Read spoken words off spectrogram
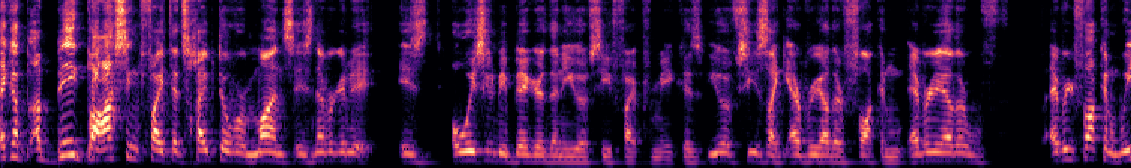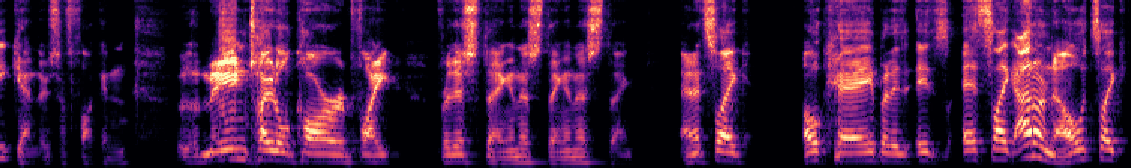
like a, a big boxing fight that's hyped over months is never gonna is always gonna be bigger than a UFC fight for me because UFC is like every other fucking every other every fucking weekend there's a fucking the main title card fight for this thing and this thing and this thing. And it's like okay but it, it's it's like I don't know it's like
